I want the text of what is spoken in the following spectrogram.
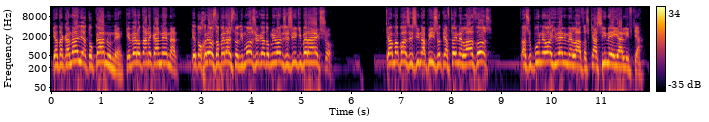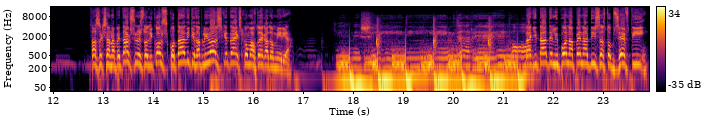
για τα κανάλια. Το κάνουνε και δεν ρωτάνε κανέναν. Και το χρέος θα περάσει στο δημόσιο και θα το πληρώνεις εσύ εκεί πέρα έξω. Και άμα πας εσύ να πεις ότι αυτό είναι λάθος, θα σου πούνε όχι δεν είναι λάθος και ας είναι η αλήθεια. Θα σε ξαναπετάξουν στο δικό σου σκοτάδι και θα πληρώσεις και τα 6,8 εκατομμύρια. Να κοιτάτε λοιπόν απέναντί σας τον ψεύτη.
